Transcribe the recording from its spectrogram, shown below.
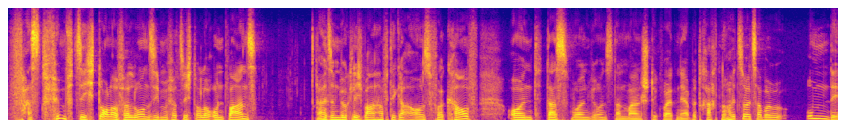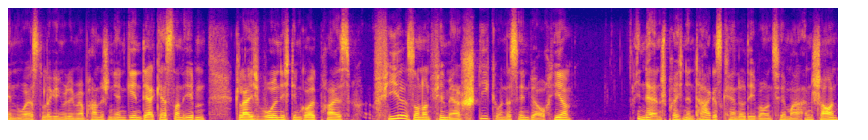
fast 50 Dollar verloren, 47 Dollar rund waren es. Also ein wirklich wahrhaftiger Ausverkauf und das wollen wir uns dann mal ein Stück weit näher betrachten. Heute soll es aber um den US-Dollar gegenüber dem japanischen Yen gehen, der gestern eben gleichwohl nicht dem Goldpreis fiel, sondern vielmehr stieg. Und das sehen wir auch hier in der entsprechenden Tagescandle, die wir uns hier mal anschauen.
